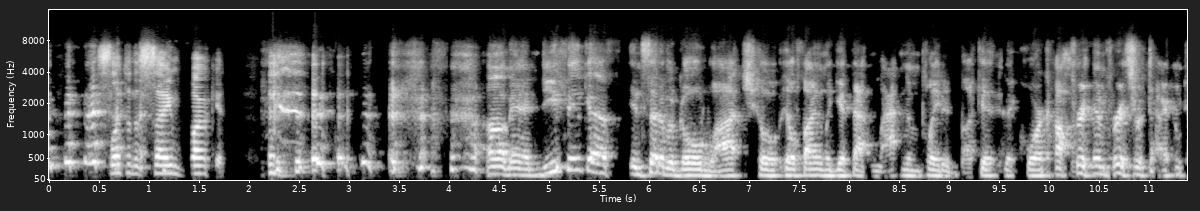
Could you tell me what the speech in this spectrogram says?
slept in the same bucket. oh man, do you think uh, instead of a gold watch, he'll he'll finally get that platinum plated bucket that Quark offered him for his retirement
